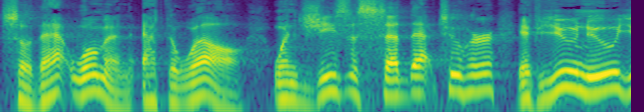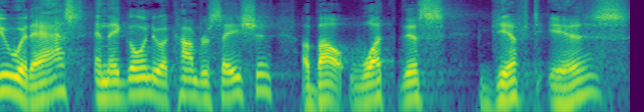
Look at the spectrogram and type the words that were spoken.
So that woman at the well, when Jesus said that to her, if you knew, you would ask, and they go into a conversation about what this gift is,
